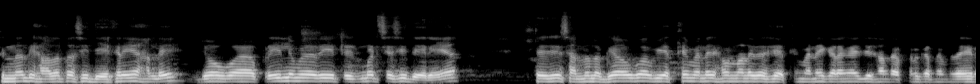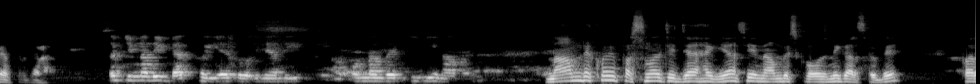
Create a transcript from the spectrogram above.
ਤਿੰਨਾਂ ਦੀ ਹਾਲਤ ਅਸੀਂ ਦੇਖ ਰਹੇ ਹਾਂ ਹਲੇ। ਜੋ ਪ੍ਰੀਲਿਮਿਨਰੀ ਟ੍ਰੀਟਮੈਂਟ ਸੀ ਅਸੀਂ ਦੇ ਰਹੇ ਹਾਂ ਤੇ ਜੇ ਸਾਨੂੰ ਲੱਗਿਆ ਹੋਊਗਾ ਵੀ ਇੱਥੇ ਮੈਨੇਜ ਹੋਣ ਵਾਲੇ ਤਾਂ ਅਸੀਂ ਇੱਥੇ ਮੈਨੇਜ ਕਰਾਂਗੇ ਜੇ ਸਾਨੂੰ ਰੈਫਰ ਕਰਨਾ ਪੈਂਦਾ ਅਸੀਂ ਰੈਫਰ ਕਰਾਂਗੇ। ਸਰ ਜਿਨ੍ਹਾਂ ਦੀ ਡੈਥ ਹੋਈ ਹੈ ਦੋ ਦਿਨਾਂ ਦੀ ਉਹਨਾਂ ਦਾ ਕੀ ਕੀ ਨਾਮ ਹੈ? ਨਾਮ ਦੇਖੋ ਇਹ ਪਰਸਨਲ ਚੀਜ਼ਾਂ ਹੈਗੀਆਂ ਅਸੀਂ ਨਾਮ ਡਿਸਕਲੋਜ਼ ਨਹੀਂ ਕਰ ਸਕਦੇ। ਪਰ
